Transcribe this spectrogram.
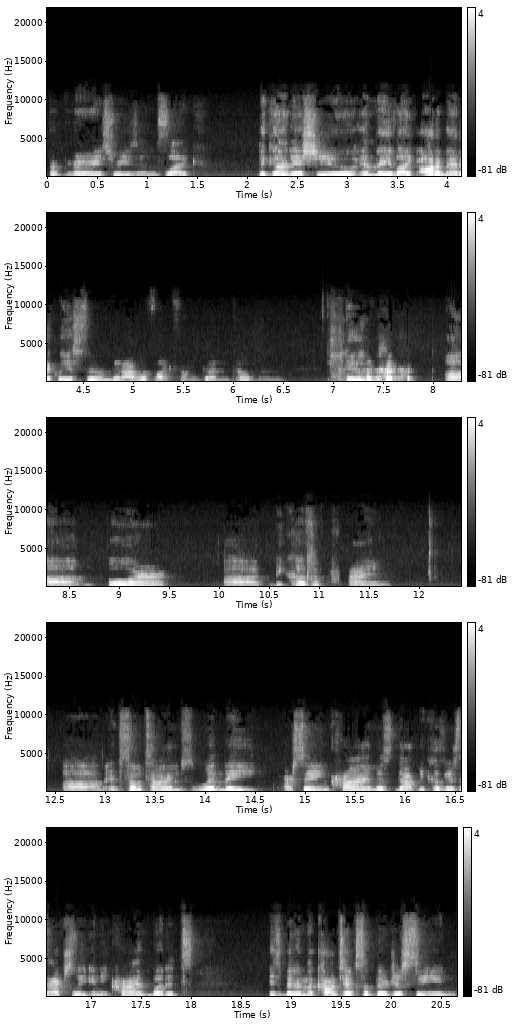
for various reasons, like the gun issue, and they like automatically assumed that I was like some gun toting dude, um, or uh, because of crime. Um, and sometimes when they are saying crime, is not because there's actually any crime, but it's it's been in the context of they're just seeing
